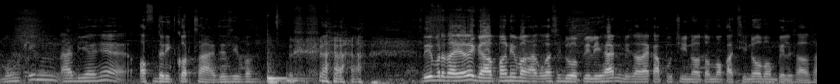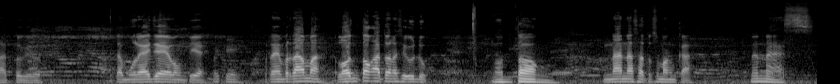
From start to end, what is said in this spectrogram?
mungkin hadiahnya off the record saja sih Bang. Di pertanyaannya gampang nih Bang, aku kasih dua pilihan, misalnya cappuccino atau mochaccino, Bang pilih salah satu gitu. Kita mulai aja ya Bang Pia. Oke. Pertanyaan pertama, lontong atau nasi uduk? Lontong, Nanas atau semangka? nanas,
